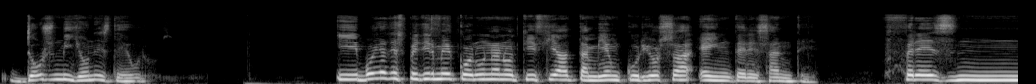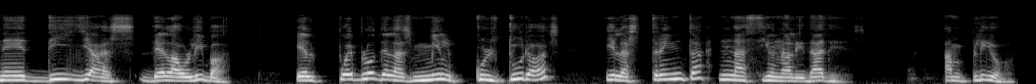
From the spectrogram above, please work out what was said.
Dos millones de euros. Y voy a despedirme con una noticia también curiosa e interesante. Fresnedillas de la Oliva, el pueblo de las mil culturas y las treinta nacionalidades. Amplío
